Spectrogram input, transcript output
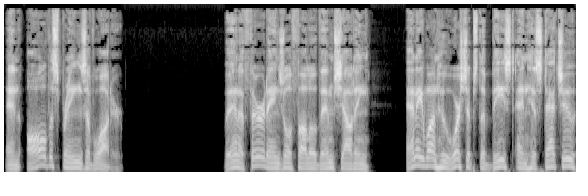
and all the springs of water. Then a third angel followed them, shouting, Anyone who worships the beast and his statue,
